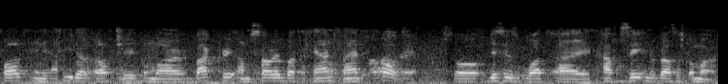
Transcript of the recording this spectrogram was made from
fault in the Aqidah of Sheikh Umar Bakri. I'm sorry, but I can't find fault. So this is what I have to say in regards to Umar.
